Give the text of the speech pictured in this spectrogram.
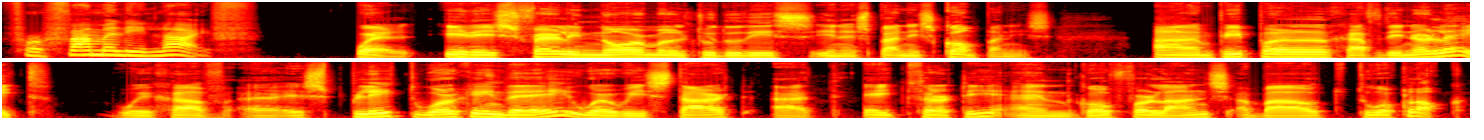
for family life. Well, it is fairly normal to do this in Spanish companies, and people have dinner late. We have a split working day where we start at 8:30 and go for lunch about 2 o'clock.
